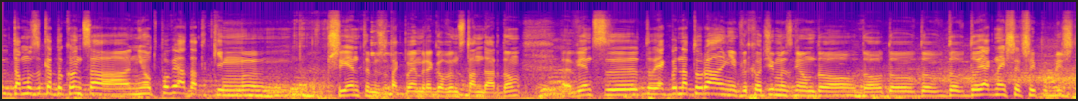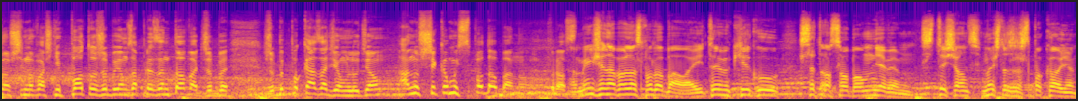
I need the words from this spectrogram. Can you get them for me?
e, ta muzyka do końca nie odpowiada takim e, przyjętym, że tak powiem, regowym standardom, e, więc to jakby naturalnie wychodzimy z nią do, do, do, do, do, do jak najszerszej publiczności, no właśnie po to, żeby ją zaprezentować, żeby, żeby pokazać ją ludziom, a nuż się komuś spodoba, no prosto. No, mi się na pewno spodobała i tym kilkuset osobom, nie wiem, z tysiąc, myślę, że spokojnie,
